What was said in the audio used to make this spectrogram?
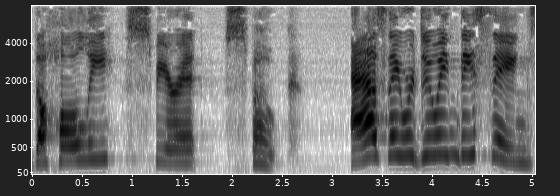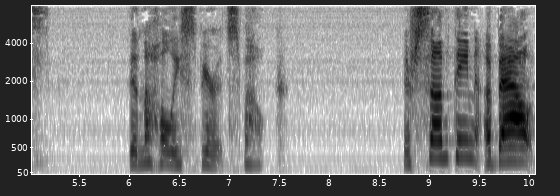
The Holy Spirit spoke. As they were doing these things, then the Holy Spirit spoke. There's something about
